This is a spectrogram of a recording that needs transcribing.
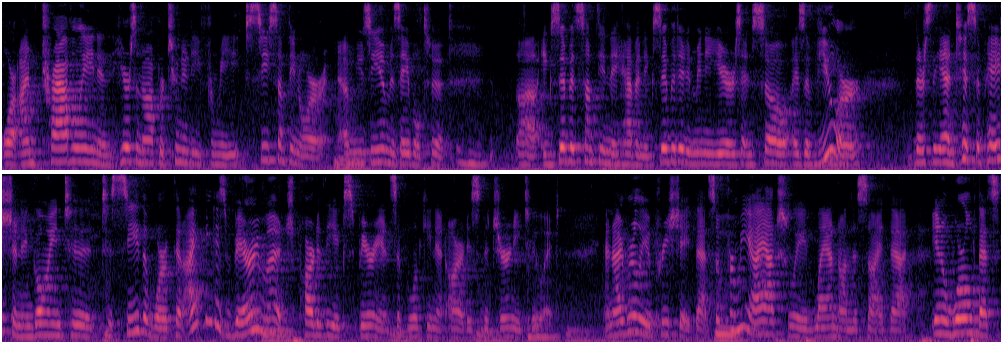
or I'm traveling and here's an opportunity for me to see something, or mm-hmm. a museum is able to mm-hmm. uh, exhibit something they haven't exhibited in many years. And so, as a viewer, there's the anticipation in going to, to see the work that I think is very much part of the experience of looking at art is the journey to it. And I really appreciate that. So for me, I actually land on the side that in a world that's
